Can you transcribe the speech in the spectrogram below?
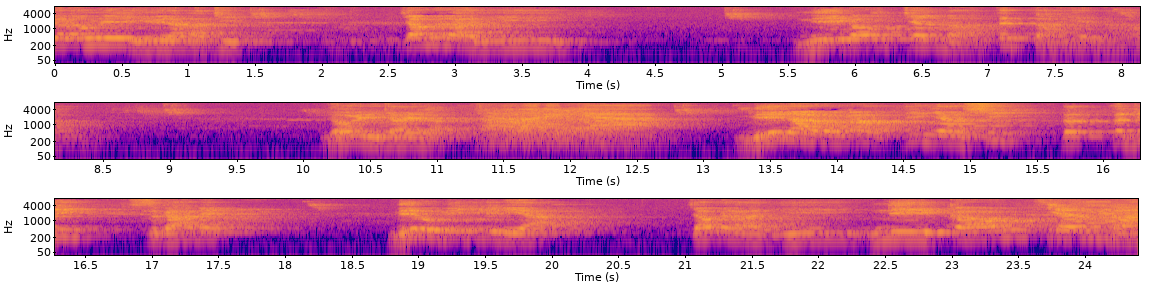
ကလုံးလေးရွေထားတာကြည့်ကျောင်းတကာကြီး နေကောင်းကျမ်းမှာတက်တာရဲ့လားယောဂီကြားရဲ့လားကြားပါတယ်ဗျာမေးလာတော့ကပညာရှိသတတိစကားနဲ့မေဘုံမီကြီးလေးတွေကကျောင်းတကာကြီးနေကောင်းကျမ်းမှာ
